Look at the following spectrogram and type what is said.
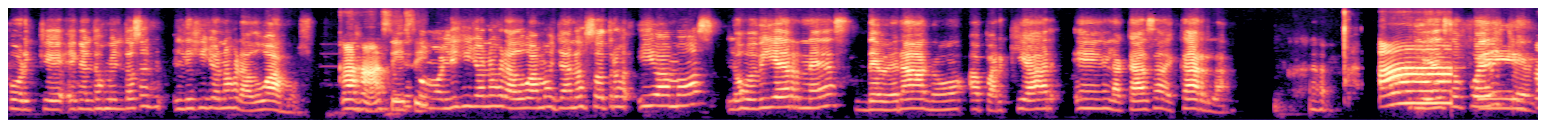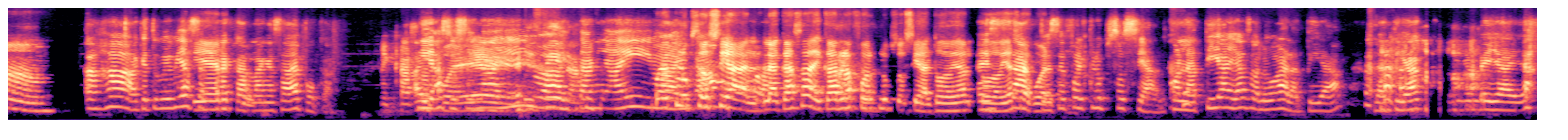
Porque en el 2012 Liz y yo nos graduamos. Ajá, sí, Entonces, sí. como Liz y yo nos graduamos, ya nosotros íbamos los viernes de verano a parquear en la casa de Carla. Ah, y eso fue sí. que, ah, ajá, que tú vivías cerca de. Carla en esa época. Mi casa Y fue... Azucena iba, vecina. Tania iba. fue el club social. todas. La casa de Carla fue el club social. Todavía, todavía se Exacto, acuerda. ese fue el club social. Con la tía, ya saludos a la tía. La tía, bien bella ella.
